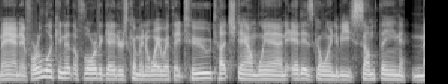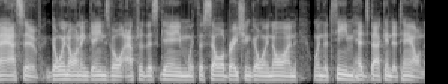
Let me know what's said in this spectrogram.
Man, if we're looking at the Florida Gators coming away with a two touchdown win, it is going to be something massive going on in Gainesville after this game with the celebration going on when the team heads back into town.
